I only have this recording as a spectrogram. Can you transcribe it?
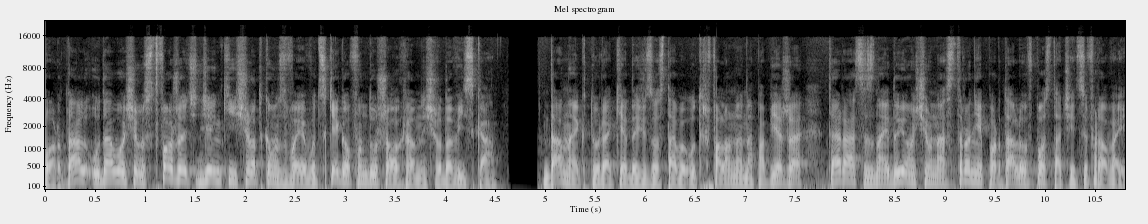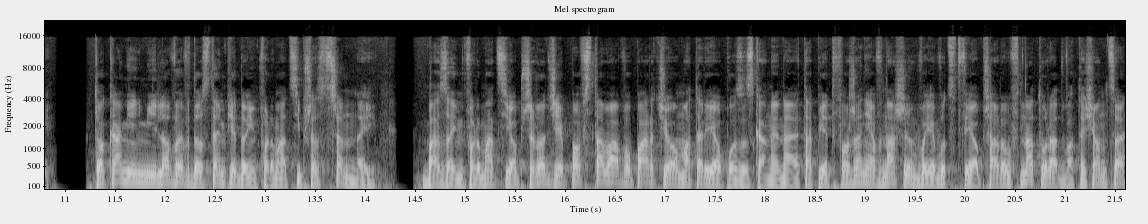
Portal udało się stworzyć dzięki środkom z Wojewódzkiego Funduszu Ochrony Środowiska. Dane, które kiedyś zostały utrwalone na papierze, teraz znajdują się na stronie portalu w postaci cyfrowej. To kamień milowy w dostępie do informacji przestrzennej. Baza informacji o przyrodzie powstała w oparciu o materiał pozyskany na etapie tworzenia w naszym województwie obszarów Natura 2000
